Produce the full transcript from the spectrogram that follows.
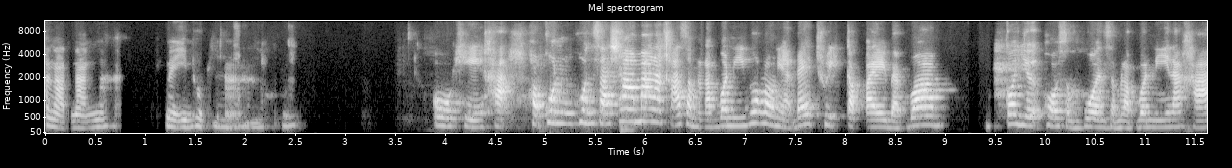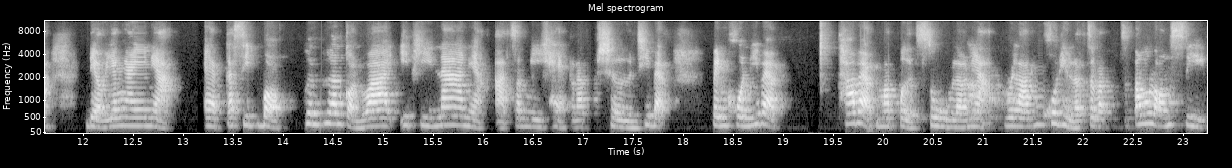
ขนาดนั้นนะคะในอินโทรพีอาร์โอเคค่ะ ขอบคุณคุณซาชามากนะคะสำหรับวันนี้พวกเราเนี่ยได้ทริคกลับไปแบบว่า ก็เยอะพอสมควรสำหรับวันนี้นะคะ เดี๋ยวยังไงเนี่ยแอบกระซิบบอกเพื่อนๆก่อนว่า EP หน้าเนี่ยอาจจะมีแขกรับเชิญที่แบบเป็นคนที่แบบถ้าแบบมาเปิดซูมแล้วเนี่ยเวลาทุกคนเห็นแล้วจะแบบจะต้องร้องซีด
